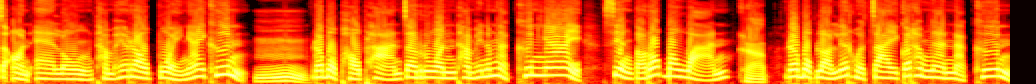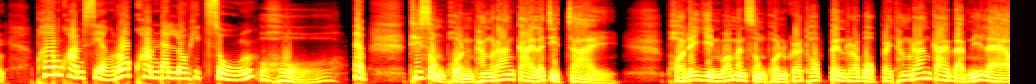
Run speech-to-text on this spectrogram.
จะอ่อนแอลงทำให้เราป่วยง่ายขึ้นอืมระบบเผาผลาญจะรวนทำให้น้ำหนักขึ้นง่าย เสี่ยงต่อโรคเบาหวานครับ ระบบหลอดเลือดหัวใจก็ทำงานหนักขึ้น เพิ่มความเสี่ยงโรคความดันโลหิตสูง โอ้โหที่ส่งผลทั้งร่างกายและจิตใจ พอได้ยินว่ามันส่งผลกระทบเป็นระบบไปทั้งร่างกายแบบนี้แล้ว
